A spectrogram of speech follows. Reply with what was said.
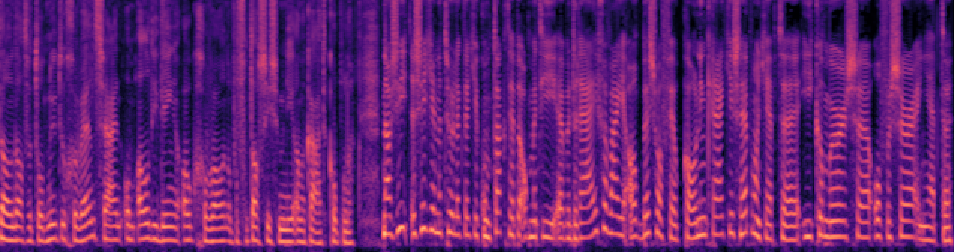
dan dat we tot nu toe gewend zijn, om al die dingen ook gewoon op een fantastische manier aan elkaar te koppelen. Nou, zie, zit je natuurlijk dat je contact hebt ook met die uh, bedrijven, waar je ook best wel veel koninkrijkjes hebt, want je hebt de e-commerce uh, officer en je hebt de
